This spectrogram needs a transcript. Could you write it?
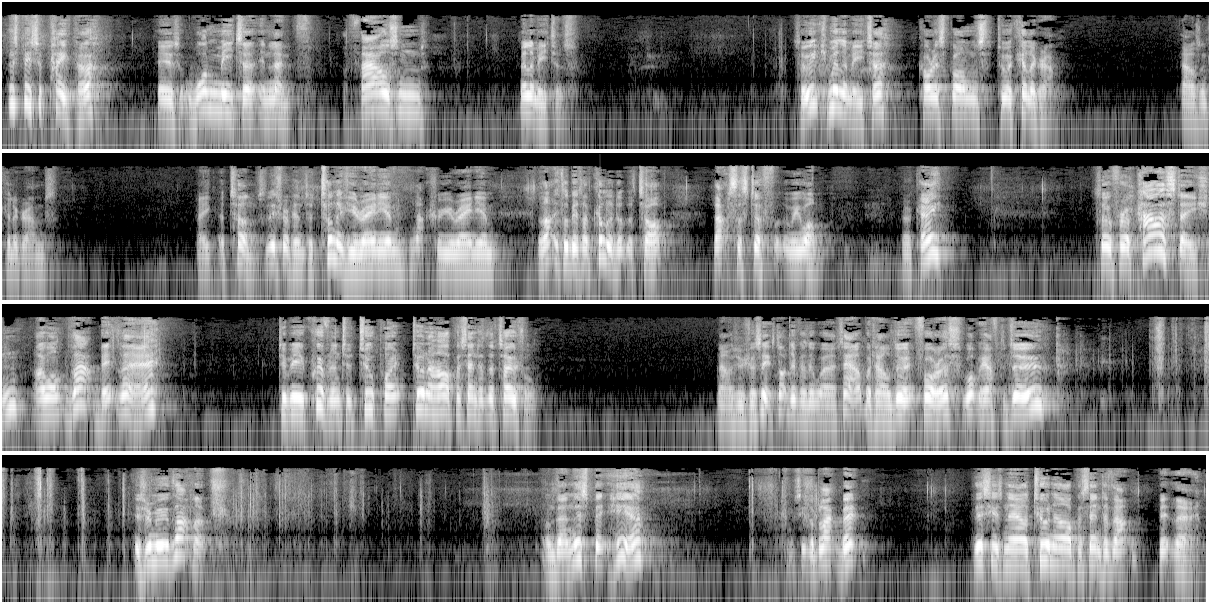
This piece of paper is one metre in length, a thousand millimetres. So each millimetre corresponds to a kilogram, thousand kilograms make a ton. So this represents a ton of uranium, natural uranium, and that little bit I've coloured at the top, that's the stuff that we want. Okay? So for a power station, I want that bit there to be equivalent to 2.5% of the total. Now, as you shall see, it's not difficult to work out, but I'll do it for us. What we have to do is remove that much. And then this bit here, you see the black bit? This is now 2.5% of that bit there.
